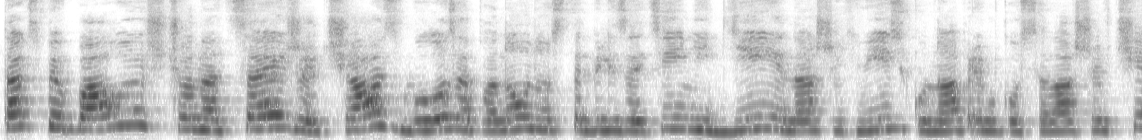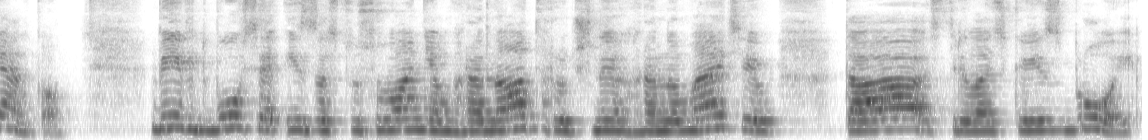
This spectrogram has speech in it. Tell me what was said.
Так співпало, що на цей же час було заплановано стабілізаційні дії наших військ у напрямку села Шевченко. Бій відбувся із застосуванням гранат, ручних гранометів та стрілецької зброї.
